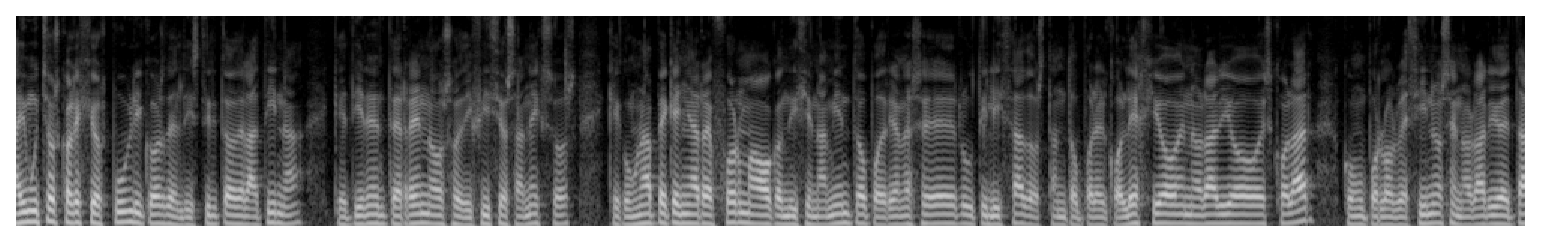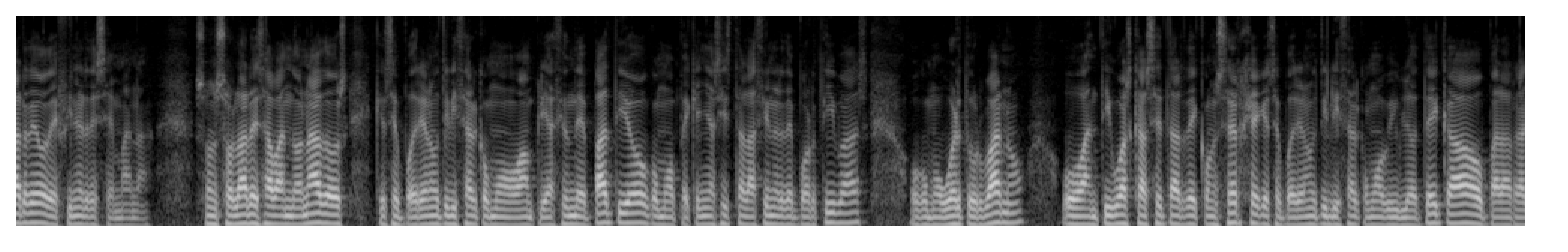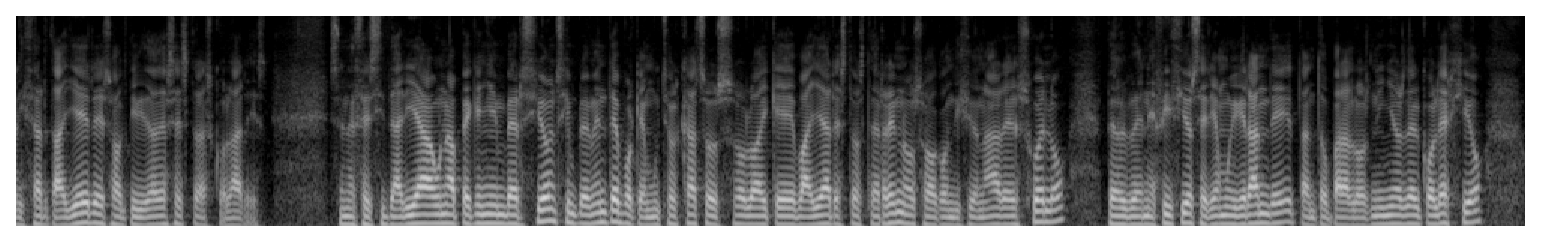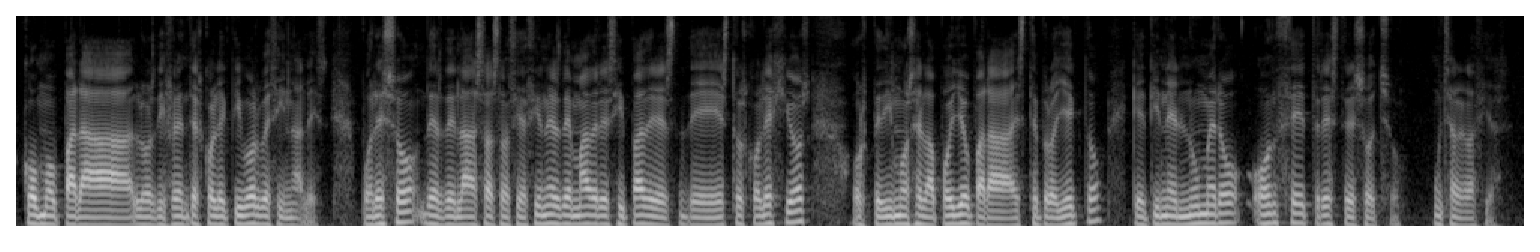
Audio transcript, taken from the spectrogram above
Hay muchos colegios públicos del distrito de Latina que tienen terrenos o edificios anexos que con una pequeña reforma o acondicionamiento podrían ser utilizados tanto por el colegio en horario escolar como por los vecinos en horario de tarde o de fines de semana. Son solares abandonados que se podrían utilizar como ampliación de patio, como pequeñas instalaciones deportivas o como huerto urbano o antiguas casetas de conserje que se podrían utilizar como biblioteca o para realizar talleres o actividades extraescolares. Se necesitaría una pequeña inversión simplemente porque en muchos casos solo hay que vallar estos terrenos o acondicionar el suelo, pero el beneficio sería muy grande tanto para los niños del colegio como para los diferentes colectivos vecinales. Por eso, desde las asociaciones de madres y padres de estos colegios, os pedimos el apoyo para este proyecto que tiene el número 11338. Muchas gracias.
